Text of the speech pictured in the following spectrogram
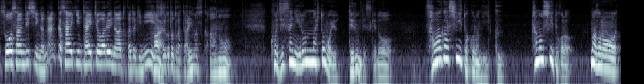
総さん自身がなんか最近体調悪いなとか時にはい。することとかってありますか、あのこれ実際にいろんな人も言ってるんですけど騒がしいところに行く楽しいところ。まあその、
